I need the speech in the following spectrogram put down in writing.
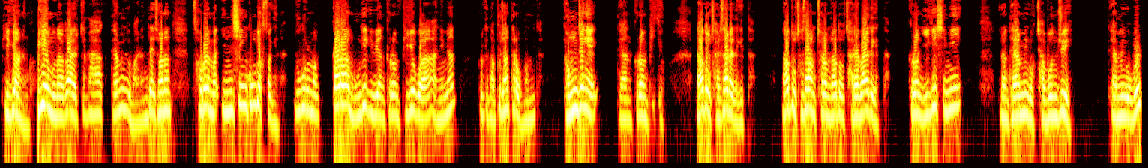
비교하는 거. 비교의 문화가 이렇게 막 대한민국에 많은데 저는 서로의 막 인신 공격성이나 누구를 막 깔아 뭉개기 위한 그런 비교가 아니면 그렇게 나쁘지 않다고 봅니다. 경쟁에 대한 그런 비교. 나도 잘 살아야 되겠다. 나도 저 사람처럼 나도 잘해봐야 되겠다. 그런 이기심이 이런 대한민국 자본주의, 대한민국을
